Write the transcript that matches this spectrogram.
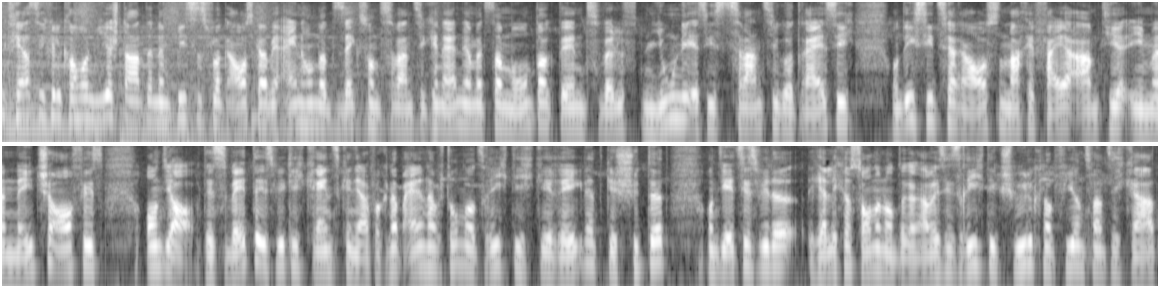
und herzlich willkommen. Wir starten den Business Vlog Ausgabe 126 hinein. Wir haben jetzt am Montag, den 12. Juni. Es ist 20.30 Uhr und ich sitze heraus und mache Feierabend hier im Nature Office. Und ja, das Wetter ist wirklich grenzgenial. Vor knapp eineinhalb Stunden hat es richtig geregnet, geschüttet und jetzt ist wieder herrlicher Sonnenuntergang. Aber es ist richtig schwül, knapp 24 Grad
